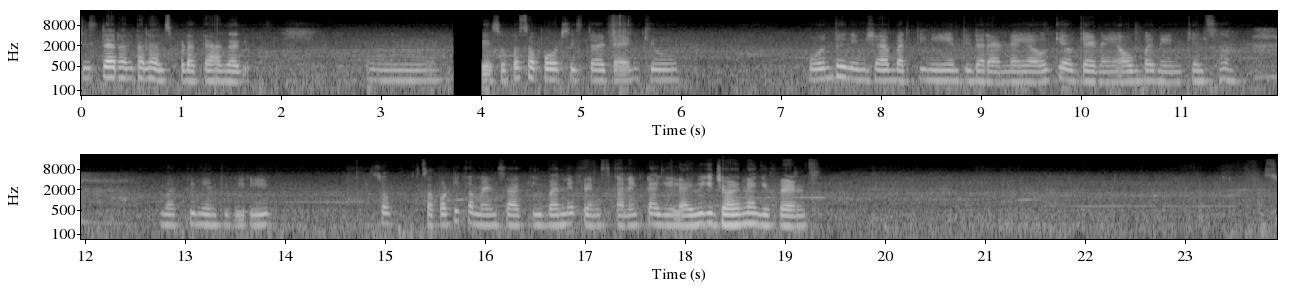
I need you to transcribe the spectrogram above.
ಸಿಸ್ಟರ್ ಅಂತಲೇ ಅನಿಸ್ಬಿಡತ್ತೆ ಹಾಗಾಗಿ. Super support sister thank you ಒಂದು ನಿಮಿಷ ಬರ್ತೀನಿ ಅಂತಿದ್ದಾರೆ ಅಣ್ಣಯ್ಯ. ಓಕೆ ಓಕೆ ಅಣ್ಣಯ್ಯ. ಹೋಗಿ ಬನ್ನಿ ನಿಮ್ಮ ಕೆಲಸ. ಬರ್ತೀನಿ ಅಂತಿದ್ದೀರಿ. ಸೊ ಸಪೋರ್ಟಿವ್ ಕಮೆಂಟ್ಸ್ ಹಾಕಿ ಬನ್ನಿ ಫ್ರೆಂಡ್ಸ್ ಕನೆಕ್ಟ್ ಆಗಿ ಲೈವಿಗೆ ಜಾಯ್ನ್ ಆಗಿ ಫ್ರೆಂಡ್ಸ್ ಸೊ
